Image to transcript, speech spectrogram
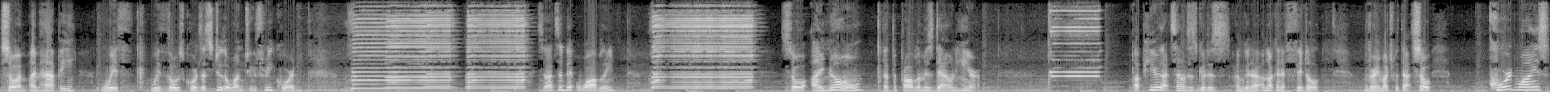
So I'm, I'm happy with with those chords. Let's do the one, two, three chord. So that's a bit wobbly. So I know that the problem is down here. Up here, that sounds as good as I'm gonna. I'm not gonna fiddle very much with that. So chord-wise,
